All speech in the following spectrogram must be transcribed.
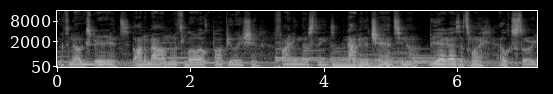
with no experience on a mountain with low elk population, finding those things and having the chance, you know. But yeah, guys, that's my elk story.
